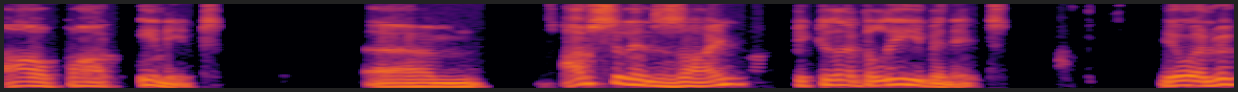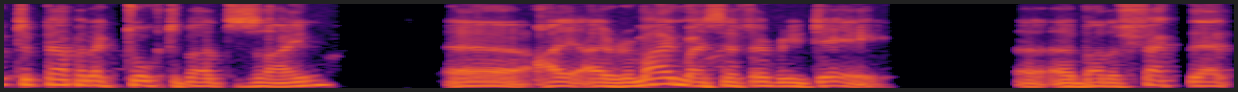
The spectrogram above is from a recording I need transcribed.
our part in it. Um, I'm still in design because I believe in it. You know, when Victor Papanek talked about design, uh, I, I, remind myself every day uh, about the fact that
